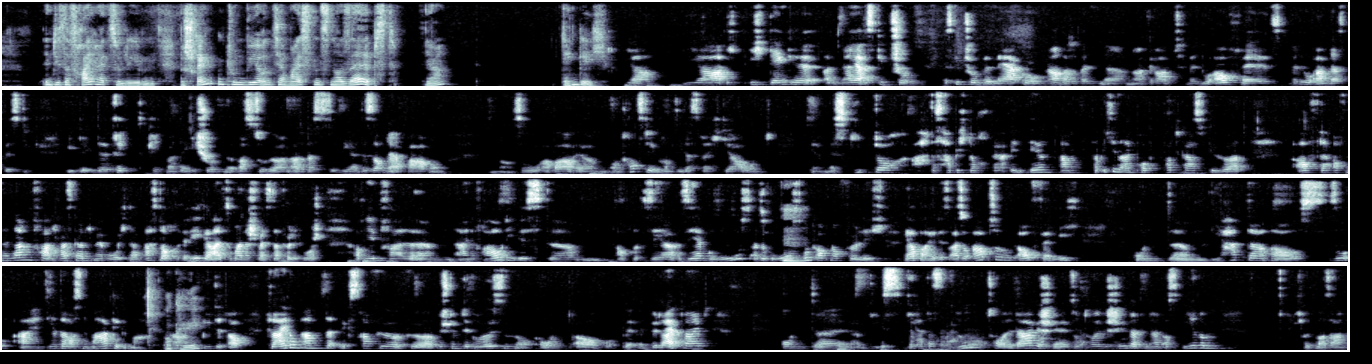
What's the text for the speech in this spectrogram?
in dieser Freiheit zu leben. Beschränken tun wir uns ja meistens nur selbst. Ja? Denke ich. Ja, ja, ich, ich denke, also, naja, es gibt schon, es gibt schon Bemerkungen, ne? also wenn, äh, gerade wenn du auffällst, wenn du anders bist, die, kriegt, kriegt man, denke ich, schon was zu hören. Also das, die, das ist auch eine Erfahrung. Ja, so, aber ähm, und trotzdem haben sie das Recht, ja, und es gibt doch, ach, das habe ich doch äh, in irgendeinem, habe ich in einem Podcast gehört, auf, der, auf einer langen Fahrt, ich weiß gar nicht mehr, wo ich da, ach doch, äh, egal, zu meiner Schwester, völlig wurscht. Auf jeden Fall ähm, eine Frau, die ist ähm, auch sehr, sehr groß, also groß mhm. und auch noch füllig. Ja, beides. Also absolut auffällig. Und ähm, die hat daraus so ein, die hat daraus eine Marke gemacht. Okay. Ja, die bietet auch Kleidung an, extra für, für bestimmte Größen und auch Beleibtheit. Und äh, die, ist, die hat das so toll dargestellt, so toll geschildert und hat aus ihrem, ich würde mal sagen,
